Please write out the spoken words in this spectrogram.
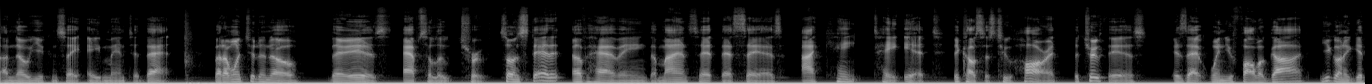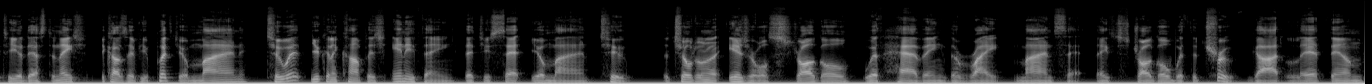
I know you can say amen to that. But I want you to know there is absolute truth. So instead of having the mindset that says, I can't take it because it's too hard, the truth is, is that when you follow God, you're going to get to your destination. Because if you put your mind to it, you can accomplish anything that you set your mind to. The children of Israel struggle with having the right mindset. They struggle with the truth. God led them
